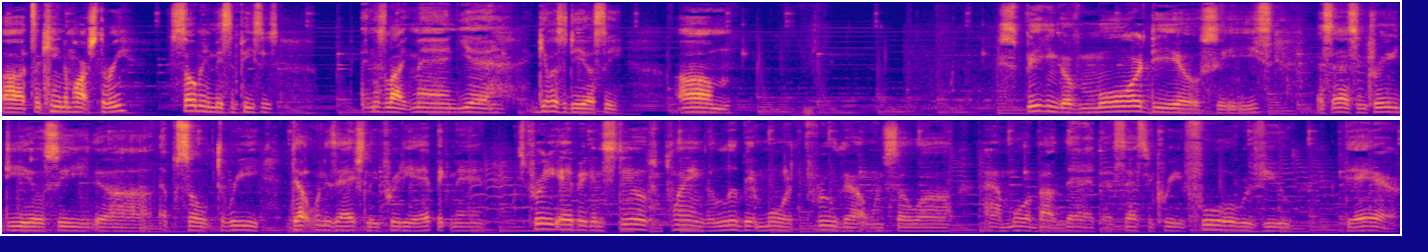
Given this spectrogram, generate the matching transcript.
uh, to Kingdom Hearts 3 so many missing pieces, and it's like, man, yeah, give us a DLC. Um, speaking of more DLCs, Assassin's Creed DLC, uh, episode three. That one is actually pretty epic, man. It's pretty epic, and still playing a little bit more through that one. So uh, I have more about that at the Assassin's Creed full review there.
